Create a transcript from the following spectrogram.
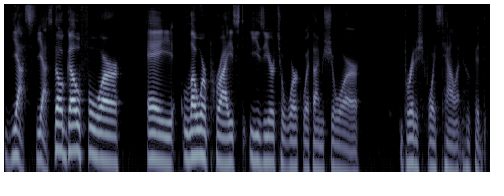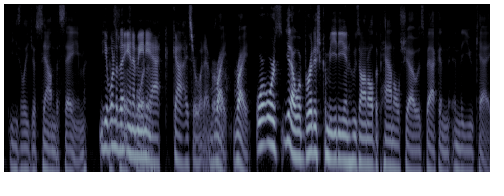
Yes, yes. They'll go for a lower priced, easier to work with, I'm sure, British voice talent who could easily just sound the same. Yeah, one of the James Corden. Animaniac guys or whatever. Right, right. Or or you know, a British comedian who's on all the panel shows back in in the UK.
